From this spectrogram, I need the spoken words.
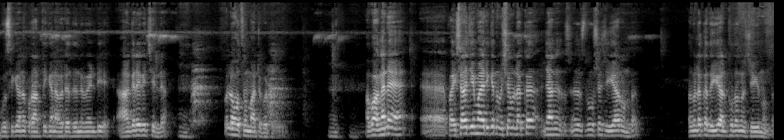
ഭൂസിക്കാനോ പ്രാർത്ഥിക്കാൻ അവരതിനു വേണ്ടി ആഗ്രഹിച്ചില്ല. അപ്പോൾ ലോകത്ത് മാറ്റപ്പെട്ടു പോയി. അപ്പോൾ അങ്ങനെ പൈശാചികമായിരിക്കുന്ന വിഷയങ്ങളിലൊക്കെ ഞാൻ ശുശ്രൂഷ ചെയ്യാറുണ്ട്. അതുപോലൊക്കെ ദൈവ അത്ഭുതങ്ങൾ ചെയ്യുന്നുണ്ട്.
